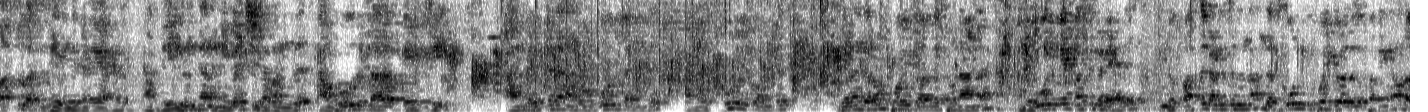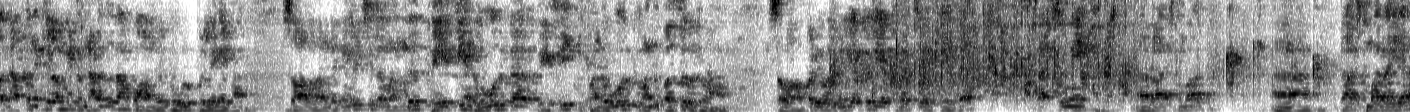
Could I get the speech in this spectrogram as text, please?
பஸ் வசதி வந்து கிடையாது. அப்படி இருந்த அந்த நிகழ்ச்சியில வந்து அவன் ஊருக்காக பேசி அங்க இருக்கிற அந்த ஊர்ல இருந்து அந்த ஸ்கூலுக்கு வந்து தினந்தோறும் போயிட்டு வரதுக்கு உண்டான அந்த ஊருக்கே பஸ் கிடையாது. இந்த பஸ் கிடைச்சதுன்னா அந்த ஸ்கூலுக்கு போயிட்டு வர்றதுக்கு பாத்தீங்கன்னா ஒரு அத்தனை கிலோமீட்டர் நடந்து தான் போகணும். அந்த ஊர் பிள்ளைகள்லாம். ஸோ அவங்க அந்த நிகழ்ச்சியில் வந்து பேசி அந்த ஊருக்காக பேசி இப்போ அந்த ஊருக்கு வந்து பஸ் விடுறாங்க. ஸோ அப்படி ஒரு மிகப்பெரிய புரட்சியை செய்த லட்சுமி ராஜ்குமார் ராஜ்குமார் ஐயா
